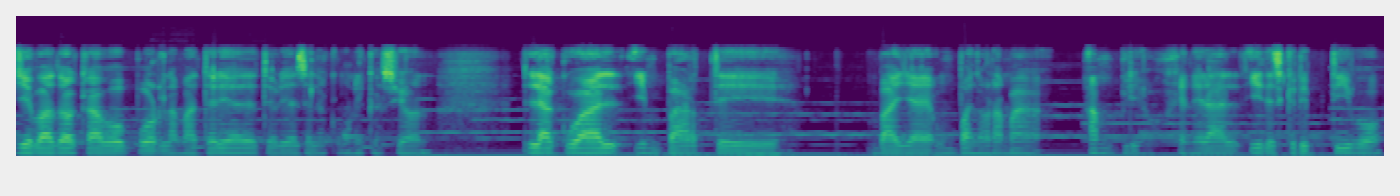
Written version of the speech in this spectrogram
llevado a cabo por la materia de teorías de la comunicación, la cual imparte vaya un panorama amplio, general y descriptivo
